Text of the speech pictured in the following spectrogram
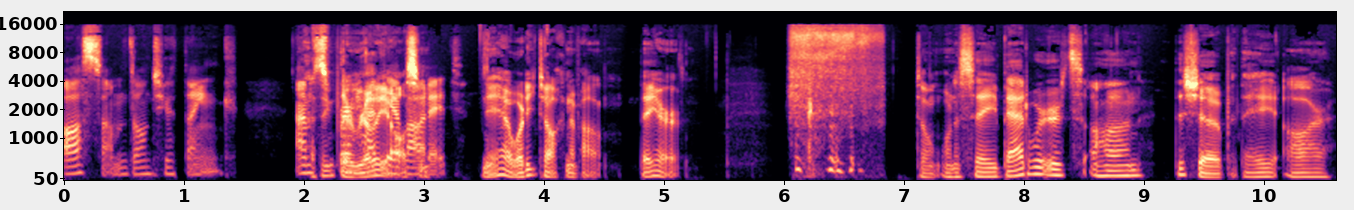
awesome, don't you think? I'm I think they're really happy awesome. about it. Yeah, what are you talking about? They are don't want to say bad words on the show, but they are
